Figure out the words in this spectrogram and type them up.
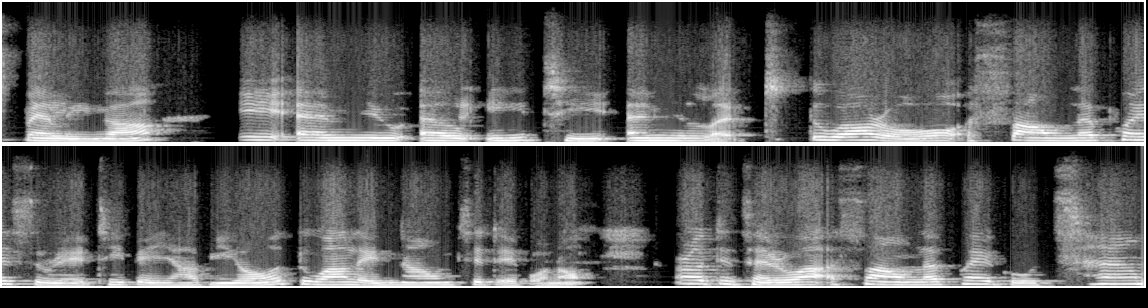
spelling က A M U L E T amulet သူကတော့အဆောင်လက်ဖွဲ့ဆိုတဲ့အထိပဲရပြီးတော့သူကလည်း noun ဖြစ်တယ်ပေါ့နော်အဲ့တော့ဒီချေတော့အဆောင်လက်ဖွဲ့ကို charm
